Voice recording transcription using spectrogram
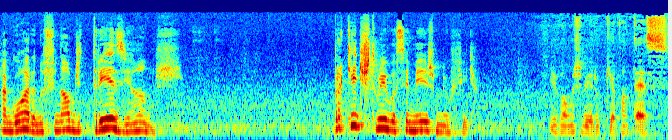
agora, no final de 13 anos. Para que destruir você mesmo, meu filho? E vamos ver o que acontece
